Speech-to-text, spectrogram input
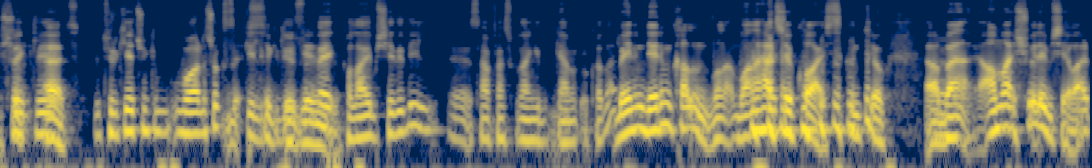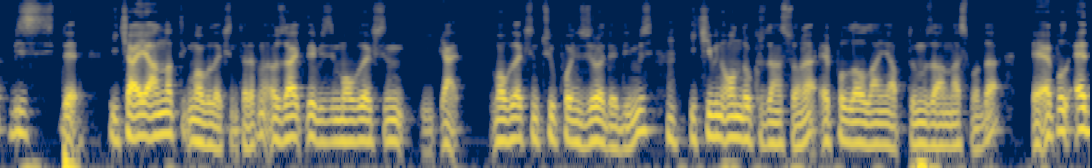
Sürekli Evet. Türkiye çünkü bu arada çok sık gelip Sık gidiyorsun gelip ve kolay bir şey de değil e, San Francisco'dan gidip gelmek o kadar. Benim derim kalın. Bana, bana her şey kolay. sıkıntı yok. Ya ben ama şöyle bir şey var. Biz de hikayeyi anlattık Mobile Action tarafına. Özellikle bizim Mobile Action yani Mobile Action 2.0 dediğimiz 2019'dan sonra Apple'la olan yaptığımız anlaşmada e, Apple ad,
